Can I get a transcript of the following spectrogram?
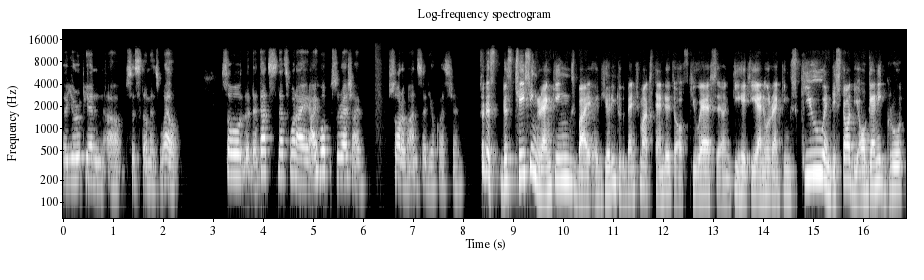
the European uh, system as well. So th- that's that's what I, I hope, Suresh, I've sort of answered your question. So does does chasing rankings by adhering to the benchmark standards of QS and THE annual rankings skew and distort the organic growth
